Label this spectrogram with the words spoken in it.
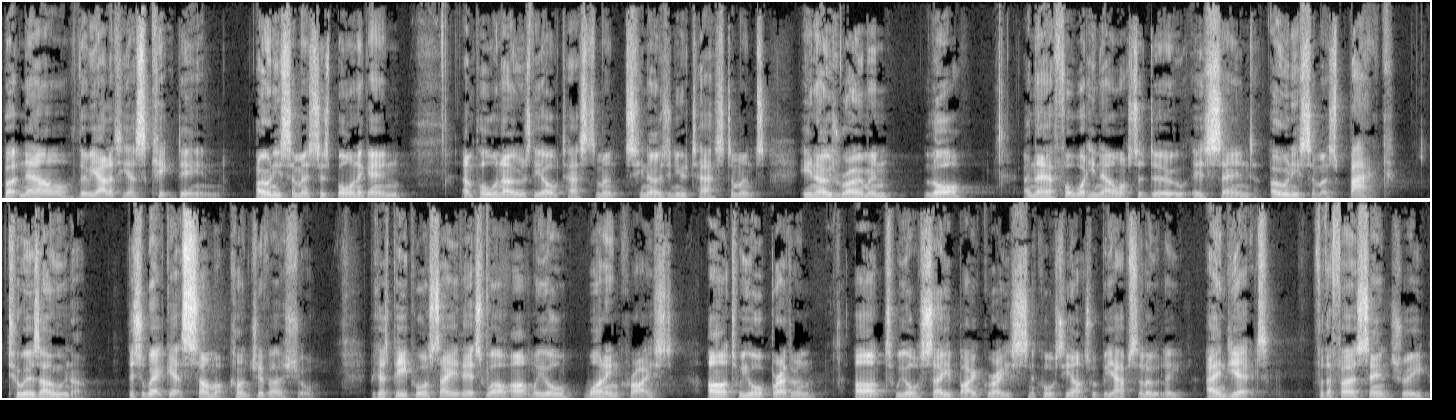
But now the reality has kicked in. Onesimus is born again, and Paul knows the Old Testament, he knows the New Testament, he knows Roman law, and therefore what he now wants to do is send Onesimus back to his owner. This is where it gets somewhat controversial. Because people will say this, well, aren't we all one in Christ? Aren't we all brethren? Aren't we all saved by grace? And of course, the answer would be absolutely. And yet, for the first century,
